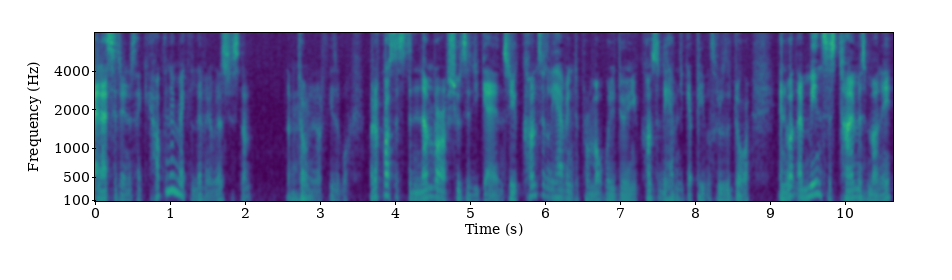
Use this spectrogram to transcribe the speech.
and I sit there and think, how can I make a living? I mean, it's just not, not totally not feasible. But of course, it's the number of shoots that you get in. So you're constantly having to promote what you're doing. You're constantly having to get people through the door. And what that means is time is money.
